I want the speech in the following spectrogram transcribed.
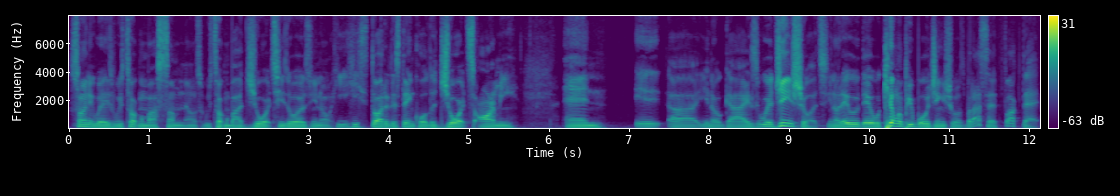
So, anyways, we was talking about something else. We was talking about Jorts. He's always, you know, he he started this thing called the Jorts Army, and it uh, you know guys wear jean shorts. You know they were they were killing people with jean shorts, but I said fuck that.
